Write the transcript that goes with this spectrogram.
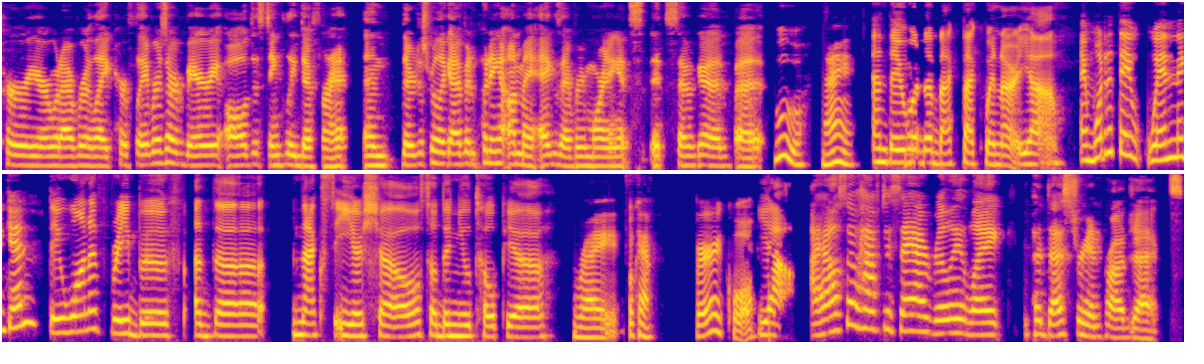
curry or whatever. Like her flavors are very all distinctly different and they're just really good. I've been putting it on my eggs every morning. It's it's so good. But Ooh, nice. And they were the backpack winner, yeah. And what did they win again? They won a free booth at the next year show. So the Newtopia. Right. Okay. Very cool. Yeah. I also have to say I really like pedestrian project.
